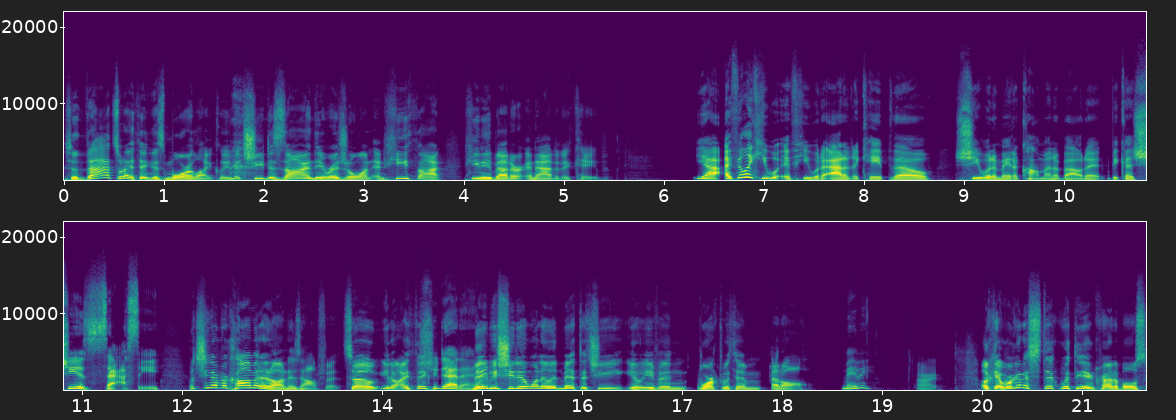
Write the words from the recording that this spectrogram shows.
So that's what I think is more likely that she designed the original one and he thought he knew better and added a cape. Yeah, I feel like he would if he would have added a cape though, she would have made a comment about it because she is sassy. But she never commented on his outfit. So, you know, I think She didn't. maybe she didn't want to admit that she, you know, even worked with him at all. Maybe. All right. Okay, we're going to stick with The Incredibles.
